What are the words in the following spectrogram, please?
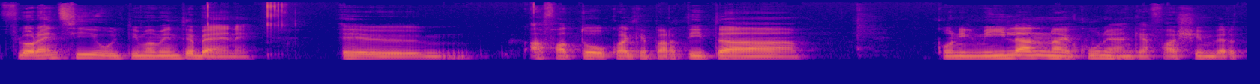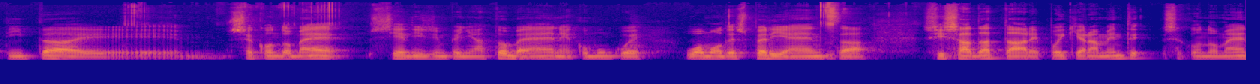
Florenzi ultimamente bene. Ehm, ha fatto qualche partita con il Milan, alcune anche a fascia invertita e secondo me si è disimpegnato bene, comunque uomo d'esperienza, si sa adattare, poi chiaramente secondo me,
